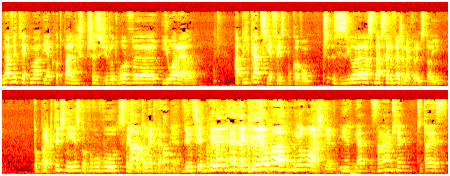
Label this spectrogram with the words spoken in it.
nawet jak, ma, jak odpalisz przez źródłowe URL aplikację facebookową z URL-a na serwerze, na którym stoi, to praktycznie jest to www z Facebook Tak, Connectem. dokładnie. Więc jakby, no właśnie. I ja zastanawiam się, czy to jest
